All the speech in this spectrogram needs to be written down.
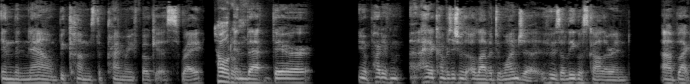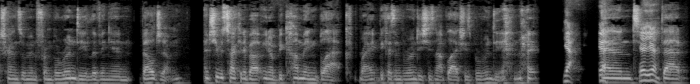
in the now becomes the primary focus, right? Totally. And that there, you know, part of I had a conversation with Olava Dewanja, who's a legal scholar and a black trans woman from Burundi living in Belgium and she was talking about you know becoming black right because in burundi she's not black she's burundian right yeah yeah and yeah, yeah. that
